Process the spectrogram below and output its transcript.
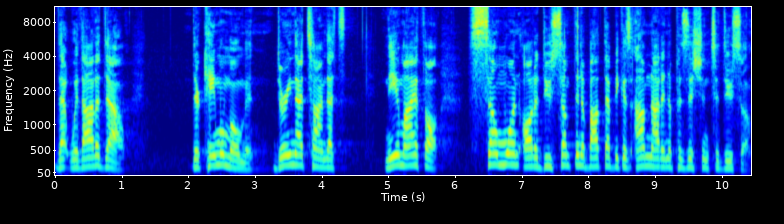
that without a doubt, there came a moment during that time that Nehemiah thought, someone ought to do something about that because I'm not in a position to do so.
